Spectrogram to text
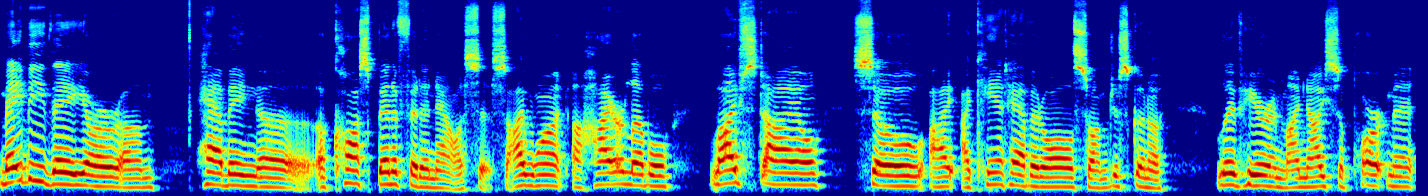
maybe they are um, having a, a cost benefit analysis. I want a higher level lifestyle, so I, I can't have it all, so I'm just going to live here in my nice apartment.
